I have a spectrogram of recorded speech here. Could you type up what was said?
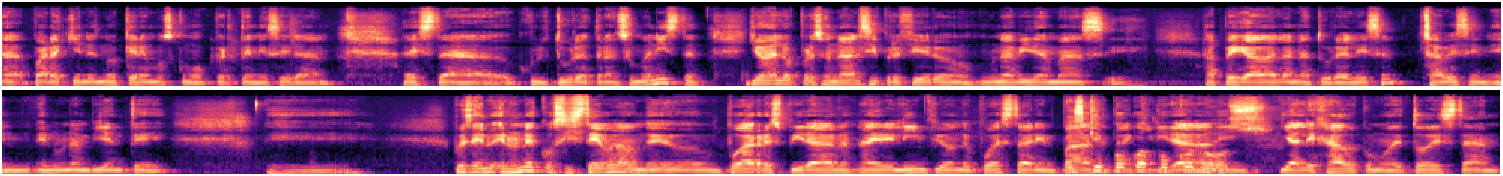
ah, para quienes no queremos como pertenecer a, esta cultura transhumanista. Yo en lo personal sí prefiero una vida más eh, apegada a la naturaleza, ¿sabes? En, un ambiente... Eh, pues en, un ecosistema donde pueda respirar aire limpio, donde pueda estar en paz, que poco a poco y, alejado como de toda esta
